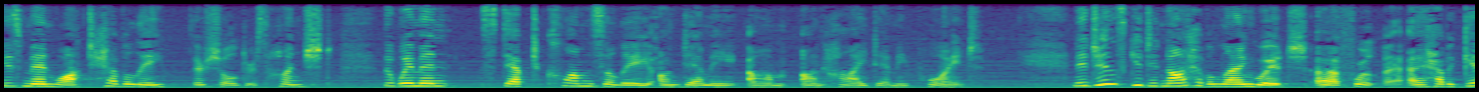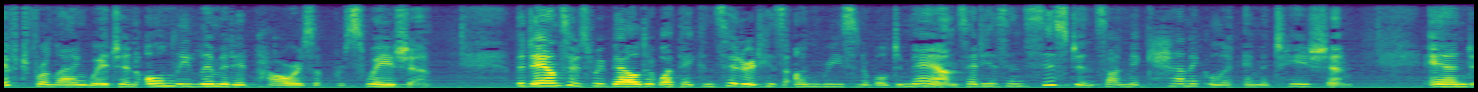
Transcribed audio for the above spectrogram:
His men walked heavily, their shoulders hunched. The women stepped clumsily on demi um, on high demi pointe. Nijinsky did not have a language uh, for uh, have a gift for language and only limited powers of persuasion. The dancers rebelled at what they considered his unreasonable demands, at his insistence on mechanical imitation and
